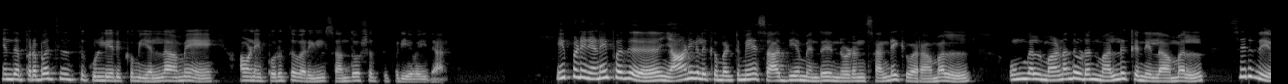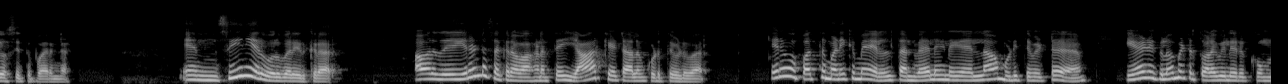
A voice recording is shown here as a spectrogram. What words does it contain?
இந்த பிரபஞ்சத்துக்குள்ளிருக்கும் எல்லாமே அவனை பொறுத்தவரையில் சந்தோஷத்துக்குரியவைதான். இப்படி நினைப்பது ஞானிகளுக்கு மட்டுமே சாத்தியம் என்று என்னுடன் சண்டைக்கு வராமல் உங்கள் மனதுடன் மல்லுக்கு நில்லாமல் சிறிது யோசித்து பாருங்கள். என் சீனியர் ஒருவர் இருக்கிறார். அவரது இரண்டு சக்கர வாகனத்தை யார் கேட்டாலும் கொடுத்து விடுவார். இரவு பத்து மணிக்கு மேல் தன் வேலைகளை எல்லாம் முடித்துவிட்டு ஏழு கிலோமீட்டர் தொலைவில் இருக்கும்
